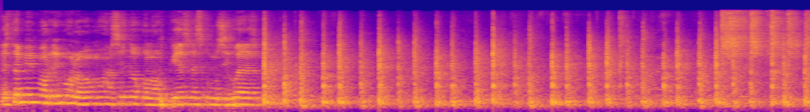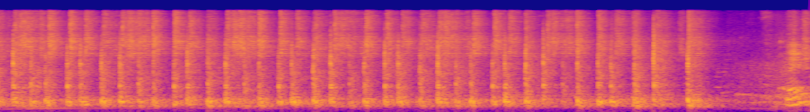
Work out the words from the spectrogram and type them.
Este mismo ritmo lo vamos haciendo con los pies, es como si fuera... ¿Eh?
